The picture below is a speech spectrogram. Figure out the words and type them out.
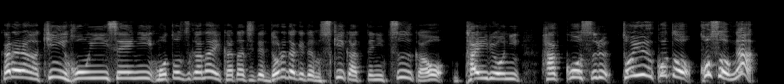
彼らが金本位制に基づかない形でどれだけでも好き勝手に通貨を大量に発行するということこそが、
